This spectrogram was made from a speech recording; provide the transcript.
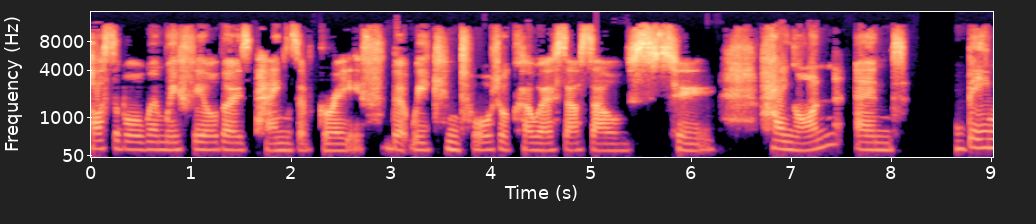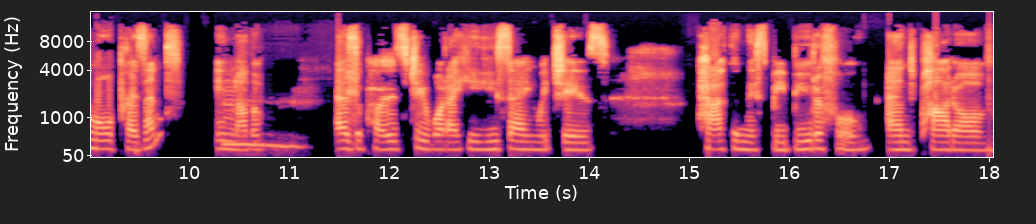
possible when we feel those pangs of grief that we contort or coerce ourselves to hang on and be more present in mm. motherhood, as opposed to what I hear you saying, which is how can this be beautiful and part of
